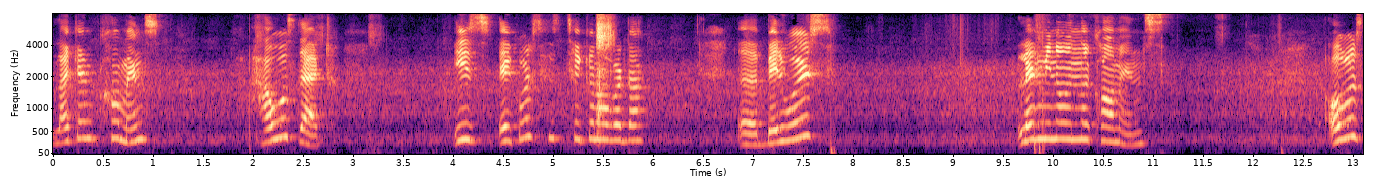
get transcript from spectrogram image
like and comments. How was that? Is EggWars has taken over the uh, bedwars? Let me know in the comments. Always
